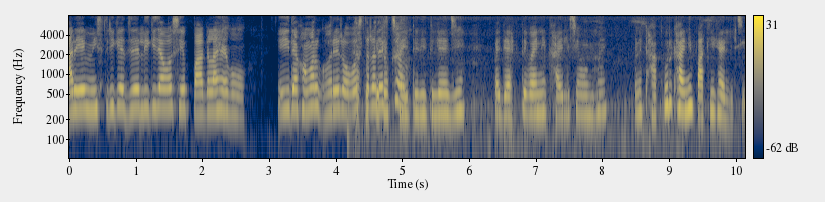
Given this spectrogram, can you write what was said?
আর এই মিস্ত্রিকে যে লিখে যাব সে পাগলা হেব এই দেখো আমার ঘরের অবস্থাটা দেখছ? খাইতে দিতলে আজি। তাই দেখতে পাইনি খাইলিছে মনে হয়। মানে ঠাকুর খাইনি পাখি খাইলিছি।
